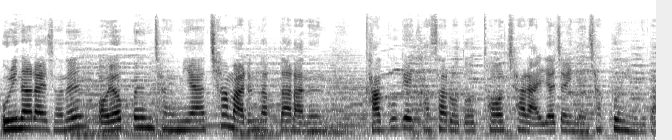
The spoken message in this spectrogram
우리나라에서는 어여쁜 장미야 참 아름답다라는 가국의 가사로도 더 잘 알려져 있는 작품입니다.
